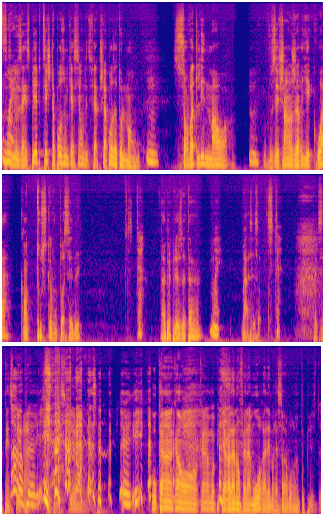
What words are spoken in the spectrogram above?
ce Ouais. qui nous inspire. Puis tu sais, je te pose une question vite fait, puis je la pose à tout le monde. Mm. Sur votre lit de mort, Mm. vous échangeriez quoi contre tout ce que vous possédez? Du temps. Un peu plus de temps, hein? Ouais. Ben, c'est ça. Du temps. Fait que c'est Ah, on inspirant. va pleurer. Inspirant. Ou quand, quand, on- quand moi et Caroline on fait l'amour, elle aimerait ça avoir un peu plus de,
